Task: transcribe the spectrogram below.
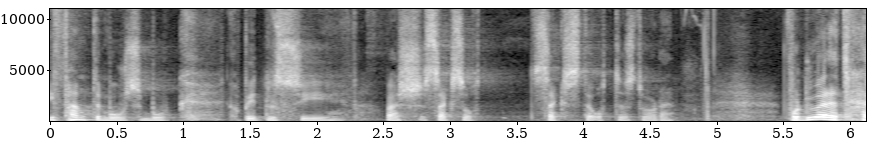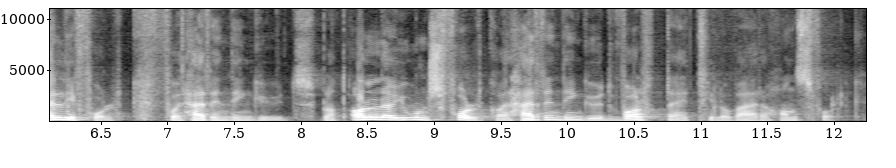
I 5. Mosebok, kapittel 7, vers 6-8 står det For du er et hellig folk for Herren din Gud. Blant alle jordens folk har Herren din Gud valgt deg til å være hans folk.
